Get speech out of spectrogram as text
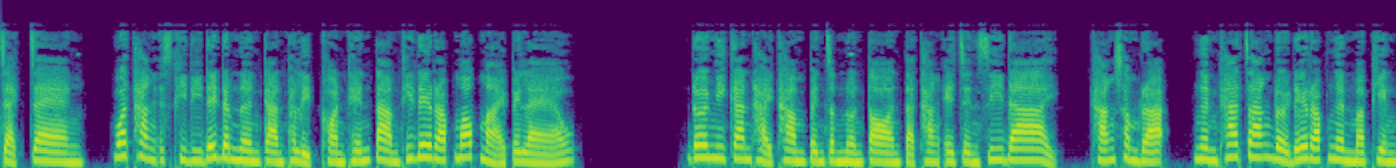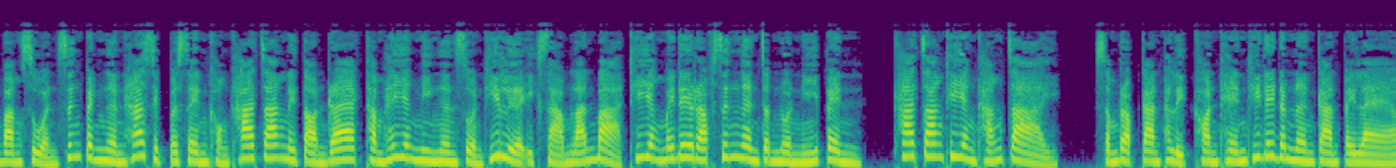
แจกแจง ว่าทาง SPD ได้ดำเนินการผลิตคอนเทนต์ตามที่ได้รับมอบหมายไปแล้ว โดยมีการถ่ายทำเป็นจำนวนตอนแต่ทางเอเจนซี่ได้ ค้างชำระเงินค่าจ้างโดยได้รับเงินมาเพียงบางส่วน ซึ่งเป็นเงิน 50%ของค่าจ้างในตอนแรกทำให้ยังมีเงินส่วนที่เหลืออีก 3 ล้านบาทที่ยังไม่ได้รับซึ่งเงินจำนวนนี้เป็น ค่าจ้างที่ยังค้างจ่ายสำหรับการผลิตคอนเทนต์ที่ได้ดำเนินการไปแล้ว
